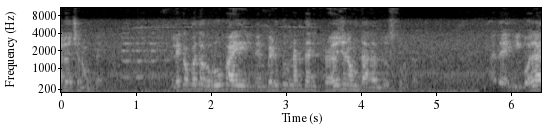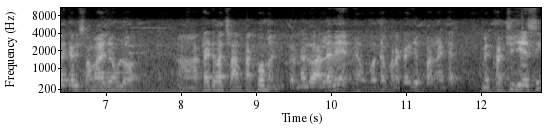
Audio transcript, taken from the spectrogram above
ఆలోచన ఉంటుంది. లేకపోతే ఒక రూపాయి నేను పెడుతున్నట్టు దానికి ప్రయోజనం ఉండాలని చూసుకుంటాను అదే ఈ గోదావరికని సమాజంలో అట్లాంటి వాళ్ళు చాలా తక్కువ మంది. ఇక్కడ వాళ్ళవే మేము కొంత ఒక రకంగా చెప్పాలంటే మేము ఖర్చు చేసి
